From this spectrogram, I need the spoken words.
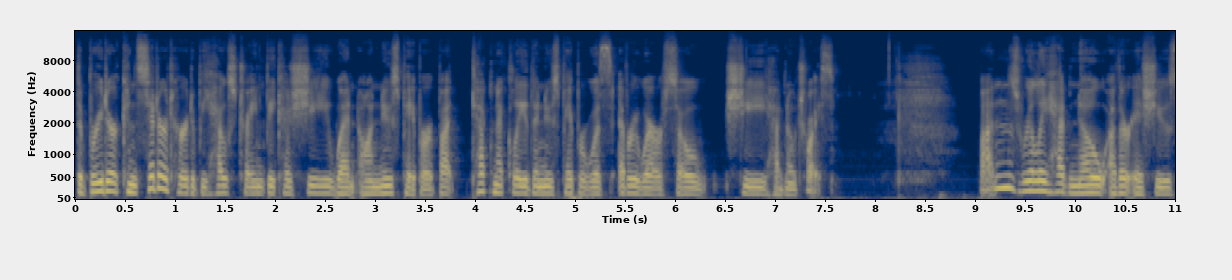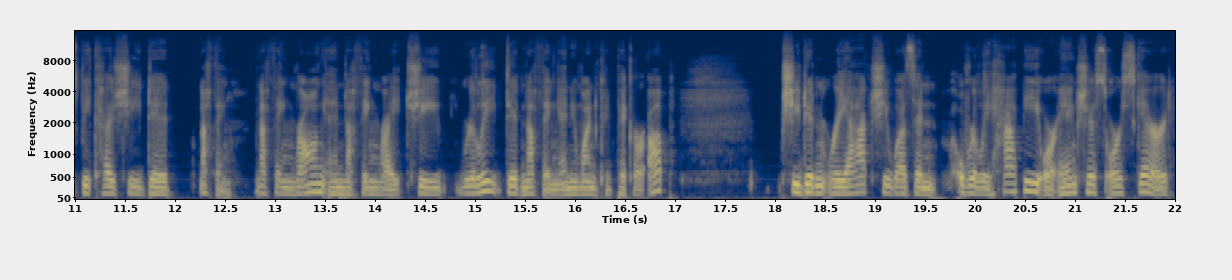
The breeder considered her to be house trained because she went on newspaper, but technically the newspaper was everywhere, so she had no choice. Buttons really had no other issues because she did nothing, nothing wrong and nothing right. She really did nothing. Anyone could pick her up she didn't react. She wasn't overly happy or anxious or scared.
